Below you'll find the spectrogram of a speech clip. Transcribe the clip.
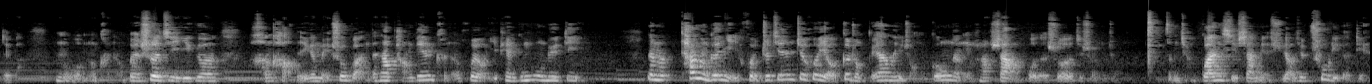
对吧？那么我们可能会设计一个很好的一个美术馆，但它旁边可能会有一片公共绿地。那么他们跟你会之间就会有各种各样的一种功能上上，或者说这种一种怎么讲关系上面需要去处理的点。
